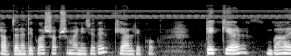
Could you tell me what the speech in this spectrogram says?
সাবধানে থেকো, আর সবসময় নিজেদের খেয়াল রেখো। টেক কেয়ার বাই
